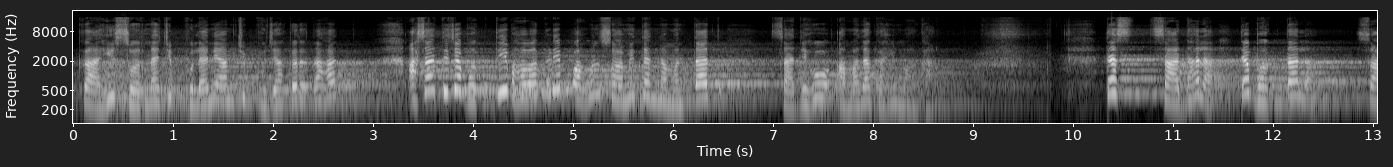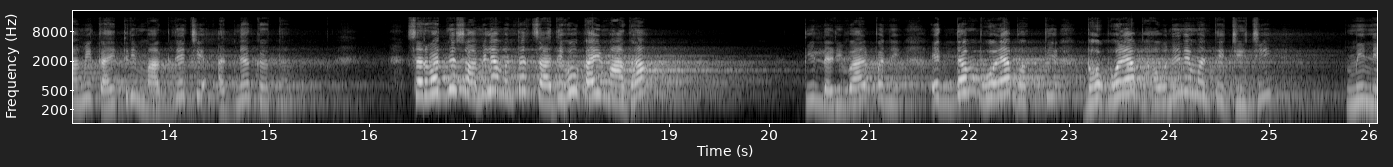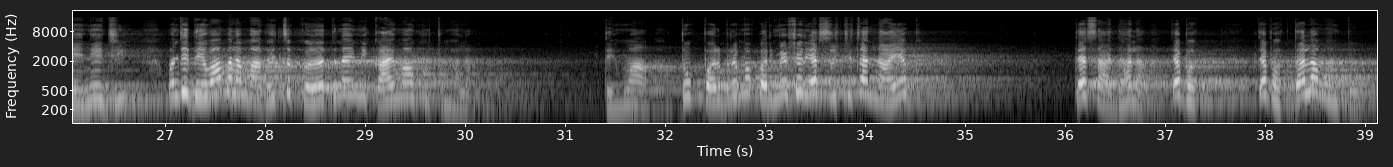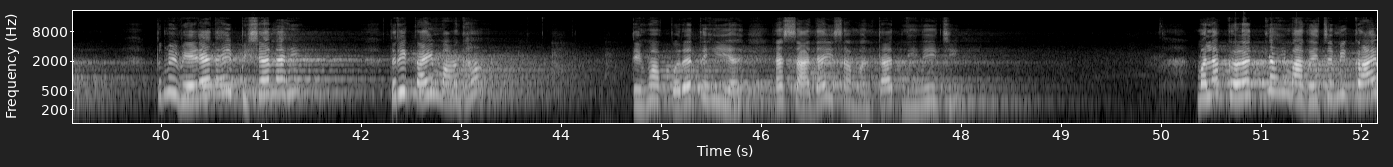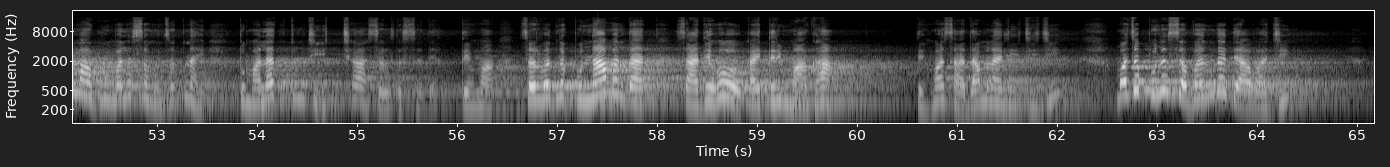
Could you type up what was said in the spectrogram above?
काही स्वर्णाची फुलाने आमची पूजा करत आहात? असा तिच्या भक्तिभावाकडे पाहून स्वामी त्यांना म्हणतात साधे हो आम्हाला काही मागा. त्या साधाला त्या भक्ताला स्वामी काहीतरी मागण्याची आज्ञा करतात. सर्वज्ञ स्वामीला म्हणतात साधे हो काही मागा. ती लढीवारपणे एकदम भोळ्या भक्ती भ भोळ्या भावनेने म्हणते जीजी मी नेने जी म्हणजे देवा मला मागायचं कळत नाही मी काय मागू तुम्हाला? तेव्हा तो परब्रह्म परमेश्वर या सृष्टीचा नायक त्या साधाला त्या भक् त्या भक्ताला म्हणतो तुम्ही वेड्या नाही पिशा नाही तरी काही मागा. तेव्हा परतही ह्या साधाईसा म्हणतात निनेजी मला कळत नाही मागायचं मी काय मागू मला समजत नाही. तुम्हाला तुमची इच्छा असेल तसं द्या. तेव्हा सर्वज्ञ पुन्हा म्हणतात साधे हो काहीतरी मागा. तेव्हा साधा म्हणाली जीजी माझं पुन्हा संबंध द्यावाजी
